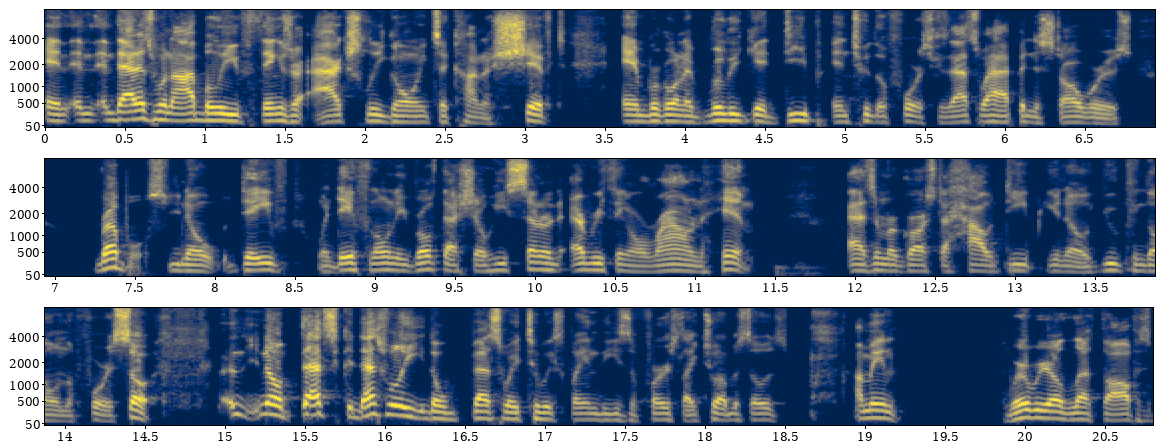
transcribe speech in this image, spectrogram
And, and and that is when I believe things are actually going to kind of shift and we're going to really get deep into the force because that's what happened in Star Wars Rebels. You know, Dave, when Dave Filoni wrote that show, he centered everything around him as in regards to how deep you know you can go in the forest. So, you know, that's that's really the best way to explain these the first like two episodes. I mean, where we are left off is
